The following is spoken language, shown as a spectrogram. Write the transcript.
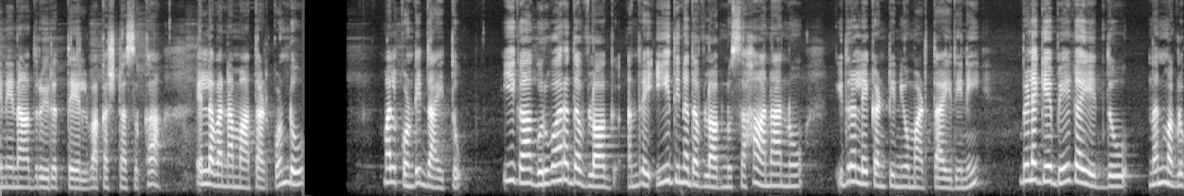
ಏನೇನಾದರೂ ಇರುತ್ತೆ ಅಲ್ವಾ ಕಷ್ಟ ಸುಖ ಎಲ್ಲವನ್ನ ಮಾತಾಡಿಕೊಂಡು ಮಲ್ಕೊಂಡಿದ್ದಾಯಿತು. ಈಗ ಗುರುವಾರದ ವ್ಲಾಗ್, ಅಂದರೆ ಈ ದಿನದ ವ್ಲಾಗ್ನು ಸಹ ನಾನು ಇದರಲ್ಲೇ ಕಂಟಿನ್ಯೂ ಮಾಡ್ತಾ ಇದ್ದೀನಿ. ಬೆಳಗ್ಗೆ ಬೇಗ ಎದ್ದು ನನ್ನ ಮಗಳು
